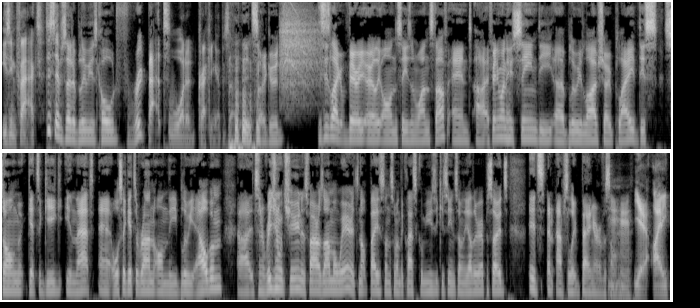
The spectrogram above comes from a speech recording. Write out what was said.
is, in fact, This episode of Bluey is called Fruit Bat. what a cracking episode. It's so good. This is like very early on season one stuff, and uh, if anyone who's seen the uh, Bluey live show play, this song gets a gig in that, and also gets a run on the Bluey album. Uh, it's an original tune, as far as I'm aware. It's not based on some of the classical music you see in some of the other episodes. It's an absolute banger of a song. Mhm. Yeah, I,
